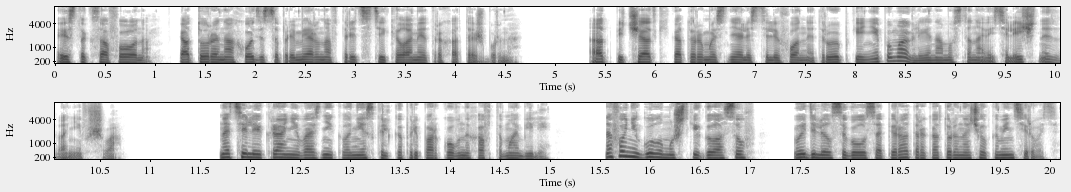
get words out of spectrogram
Из таксофона, который находится примерно в 30 километрах от Эшбурна. Отпечатки, которые мы сняли с телефонной трубки, не помогли нам установить личность звонившего. На телеэкране возникло несколько припаркованных автомобилей. На фоне гула мужских голосов выделился голос оператора, который начал комментировать.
